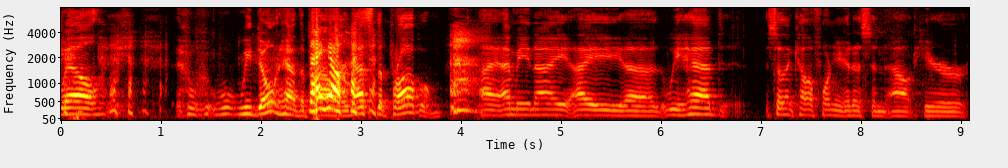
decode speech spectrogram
Well, we don't have the power. That's the problem. I, I mean, I, I uh, we had Southern California Edison out here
